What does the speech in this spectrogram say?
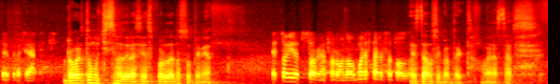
desgraciadamente. Roberto, muchísimas gracias por darnos tu opinión. Estoy a tu órdenes, Fernando. Buenas tardes a todos. Estamos en contacto. Buenas tardes.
